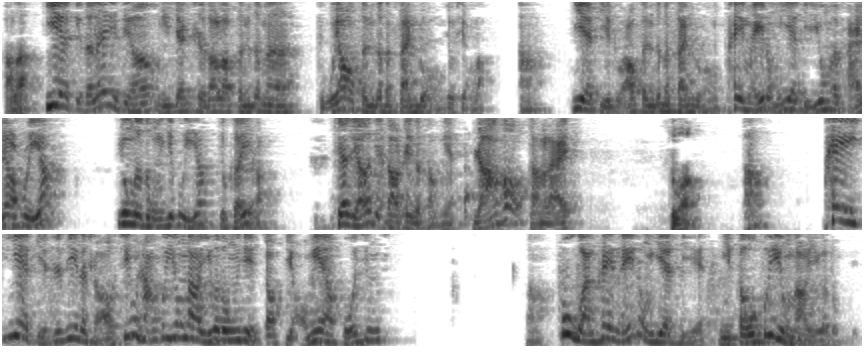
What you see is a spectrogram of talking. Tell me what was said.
好了，液体的类型你先知道了，分这么主要分这么三种就行了啊。液体主要分这么三种，配每种液体用的材料不一样，用的东西不一样就可以了。先了解到这个层面，然后咱们来说啊，配液体制剂的时候，经常会用到一个东西，叫表面活性剂。啊，不管配哪种液体，你都会用到一个东西，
